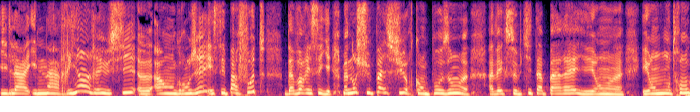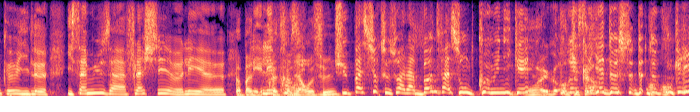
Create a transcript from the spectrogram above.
il a, il n'a rien réussi euh, à engranger et c'est pas faute d'avoir essayé. Maintenant, je suis pas sûre qu'en posant euh, avec ce petit appareil et en, et en montrant qu'il il s'amuse à flasher les, ça pas les, très, très bien reçu. Je suis pas sûre que ce soit la bonne façon de communiquer pour essayer de, conquérir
